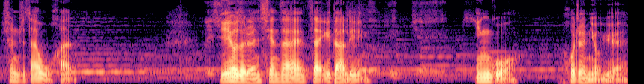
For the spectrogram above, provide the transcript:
甚至在武汉，也有的人现在在意大利、英国或者纽约。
